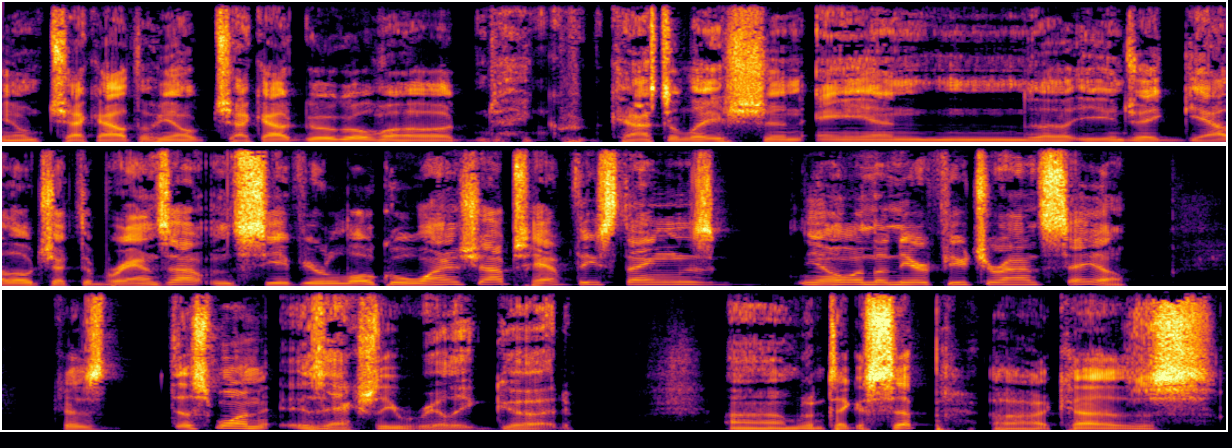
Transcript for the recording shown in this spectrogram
you know, check out the, you know, check out Google, uh, Constellation and uh, E and J Gallo. Check the brands out and see if your local wine shops have these things, you know, in the near future on sale. Because this one is actually really good. Uh, I'm going to take a sip because uh,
